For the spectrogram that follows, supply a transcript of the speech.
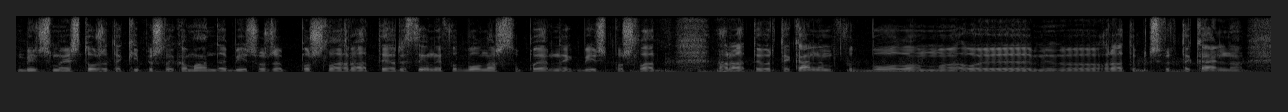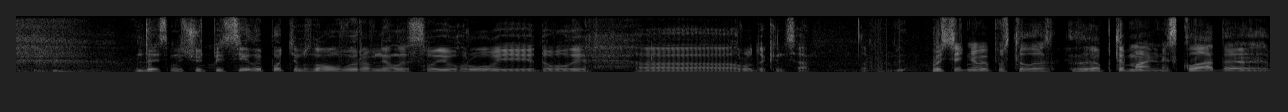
більш-менш теж таки пішли команда, більш вже пішла грати агресивний футбол, наш суперник, більш пішла грати вертикальним футболом, ой, грати більш вертикально. Десь ми чуть підсіли, потім знову вирівняли свою гру і довели е, гру до кінця. Ви сьогодні випустили е, оптимальний склад е,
